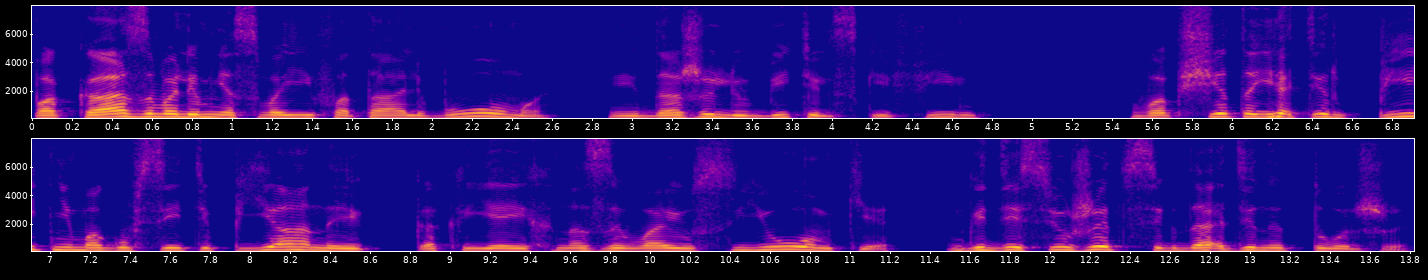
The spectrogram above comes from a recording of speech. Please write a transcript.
показывали мне свои фотоальбомы и даже любительский фильм. Вообще-то я терпеть не могу все эти пьяные, как я их называю, съемки, где сюжет всегда один и тот же.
